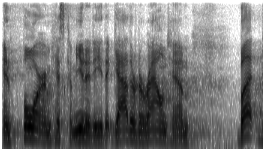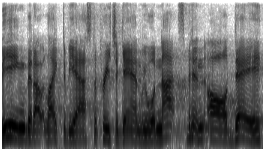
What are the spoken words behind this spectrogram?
inform his community that gathered around him. But being that I would like to be asked to preach again, we will not spend all day,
